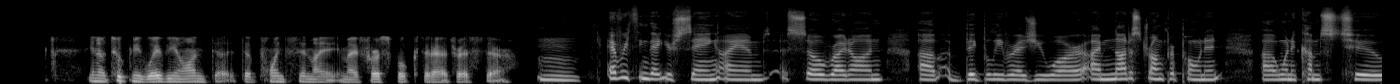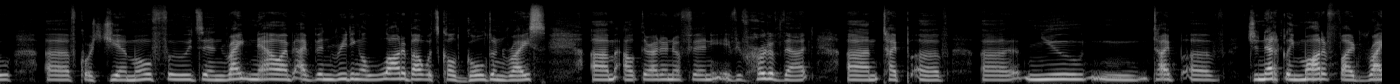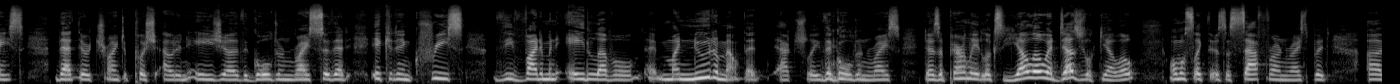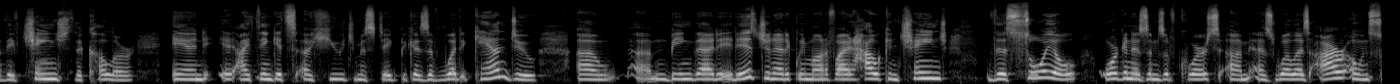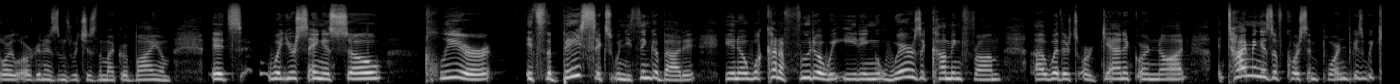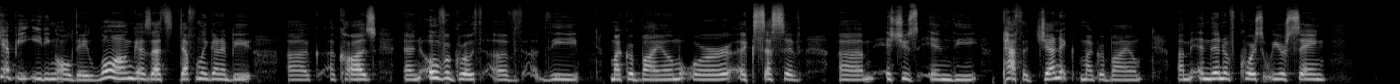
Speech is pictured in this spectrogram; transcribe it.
you know took me way beyond the, the points in my in my first book that I addressed there. Mm. Everything that you're saying, I am so right on. Uh, a big believer as you are. I'm not a strong proponent uh, when it comes to, uh, of course, GMO foods. And right now, I've, I've, been reading a lot about what's called golden rice um, out there. I don't know if any, if you've heard of that um, type of uh, new mm, type of genetically modified rice that they're trying to push out in Asia, the golden rice, so that it can increase the vitamin A level, a minute amount that actually the golden rice does. Apparently, it looks yellow. It does look yellow, almost like there's a saffron rice, but uh, they've changed the color. And it, I think it's a huge mistake because of what it can do, uh, um, being that it is genetically modified, how it can change the soil organisms, of course, um, as well as our own soil organisms, which is the microbiome. It's what you're saying is so clear. It's the basics when you think about it. You know, what kind of food are we eating? Where is it coming from? Uh, whether it's organic or not. Timing is, of course, important because we can't be eating all day long, as that's definitely going to be uh, cause an overgrowth of the microbiome or excessive um, issues in the pathogenic microbiome. Um, and then, of course, you're saying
